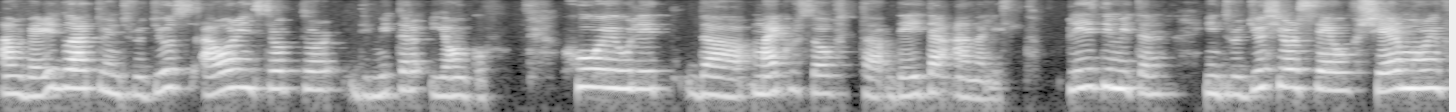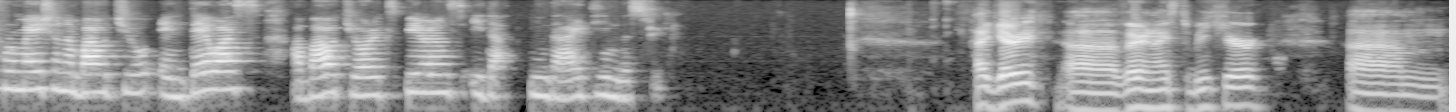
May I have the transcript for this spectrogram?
I'm very glad to introduce our instructor, Dimitar Ionkov, who will lead the Microsoft Data Analyst. Please, Dimitar, introduce yourself, share more information about you, and tell us about your experience in the, in the IT industry. Hi, Gary. Uh, very nice to be here. Um,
